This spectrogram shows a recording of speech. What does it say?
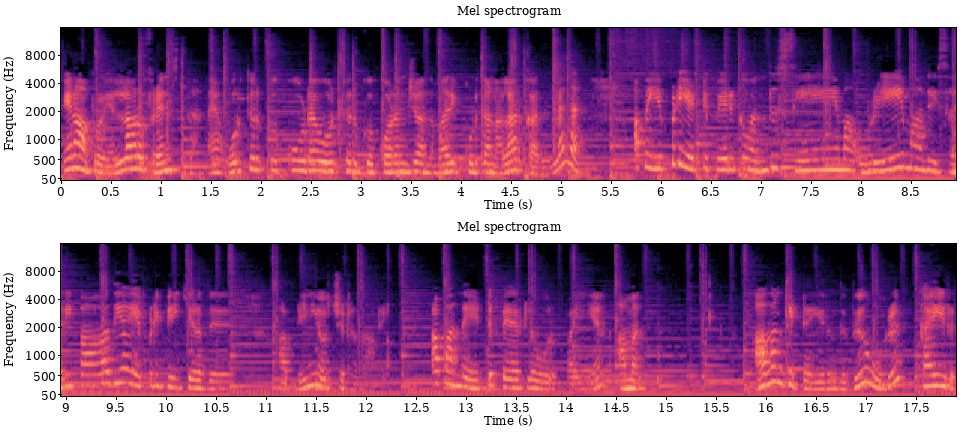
ஏன்னா அப்புறம் எல்லாரும் ஃப்ரெண்ட்ஸ் தானே ஒருத்தருக்கு கூட ஒருத்தருக்கு குறைஞ்சு அந்த மாதிரி கொடுத்தா நல்லா இருக்காதுல்ல? அப்போ எப்படி எட்டு பேருக்கு வந்து சேமா ஒரே மாதிரி சரி பாதியா எப்படி பிரிக்கிறது அப்படின்னு யோசிச்சுட்டு இருந்தாங்களாம். அப்ப அந்த எட்டு பேர்ல ஒரு பையன் அமன். அவன்கிட்ட இருந்தது ஒரு கயிறு.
